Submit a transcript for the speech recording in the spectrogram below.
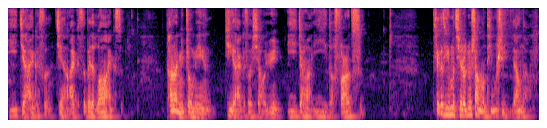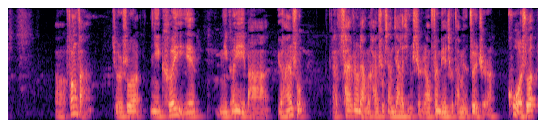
一减 x 减 x 倍的 ln x，它让你证明。g(x) 小于一加上一的负二次，这个题目其实跟上个题目是一样的，呃，方法就是说，你可以，你可以把原函数来拆分成两个函数相加的形式，然后分别求它们的最值，或者说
